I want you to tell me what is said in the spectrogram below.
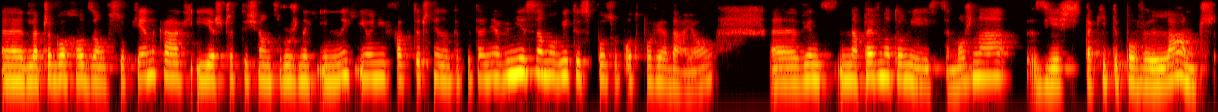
e, dlaczego chodzą w sukienkach i jeszcze tysiąc różnych innych i oni faktycznie na te pytania w niesamowity sposób odpowiadają. Więc na pewno to miejsce. Można zjeść taki typowy lunch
